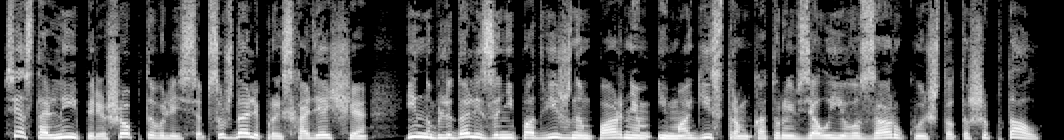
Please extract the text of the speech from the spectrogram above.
Все остальные перешептывались, обсуждали происходящее и наблюдали за неподвижным парнем и магистром, который взял его за руку и что-то шептал.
